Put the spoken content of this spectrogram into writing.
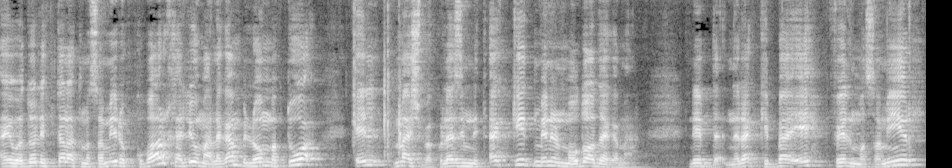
أيوه دول الثلاث مسامير الكبار. خليهم على جنب اللي هم بتوع المشبك. ولازم نتأكد من الموضوع ده يا جماعة. نبدأ نركب بقى إيه؟ في المسامير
